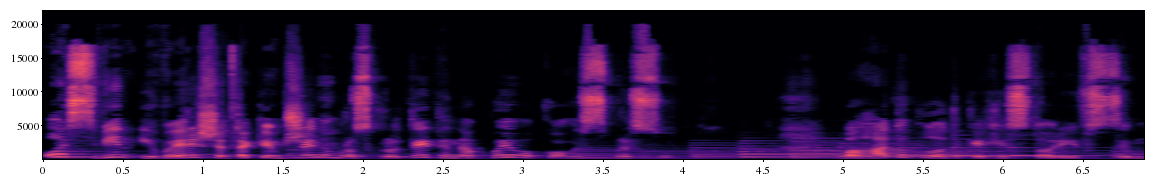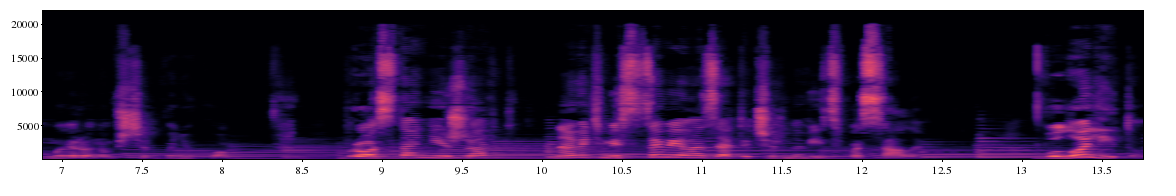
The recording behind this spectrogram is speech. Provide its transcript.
ось він і вирішив таким чином розкрутити на пиво когось з присутніх. Багато було таких історій з цим Мироном Щербанюком. Про останній жарт навіть місцеві газети Черновіць писали: Було літо.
